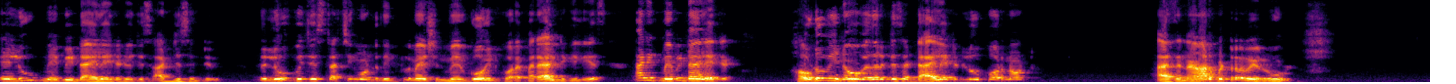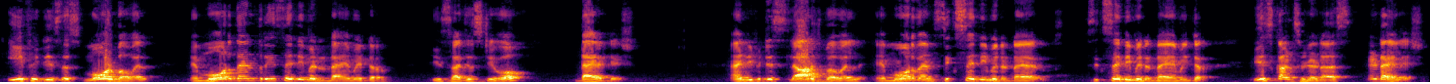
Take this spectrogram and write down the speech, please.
a loop may be dilated which is adjacent to. The loop which is touching onto the inflammation may go in for a paralytic ileus and it may be dilated. How do we know whether it is a dilated loop or not? As an arbitrary rule, if it is a small bowel, a more than 3 cm diameter is suggestive of dilatation. And if it is large bowel, a more than 6 cm, dia 6 cm diameter is considered as a dilation.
